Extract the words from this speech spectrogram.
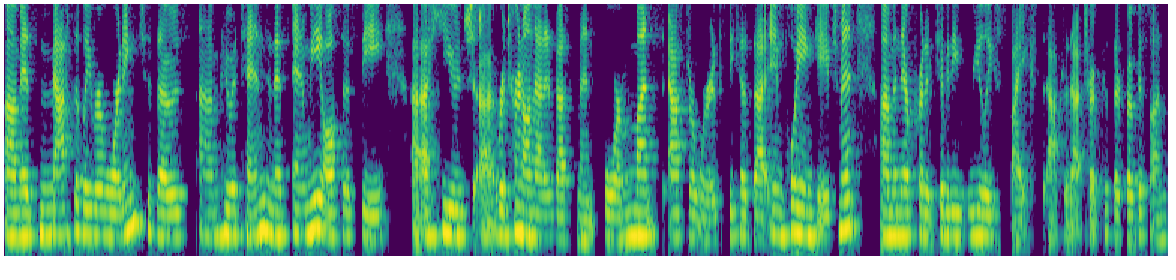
um, it's massively rewarding to those um, who attend and it and we also see uh, a huge uh, return on that investment for months afterwards because that employee engagement um, and their productivity really spikes after that trip because they're focused on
